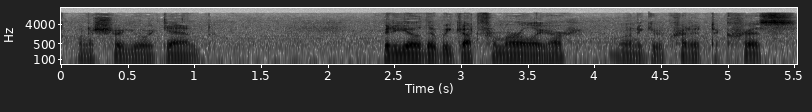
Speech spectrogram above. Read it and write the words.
I want to show you again video that we got from earlier. I want to give credit to Chris.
